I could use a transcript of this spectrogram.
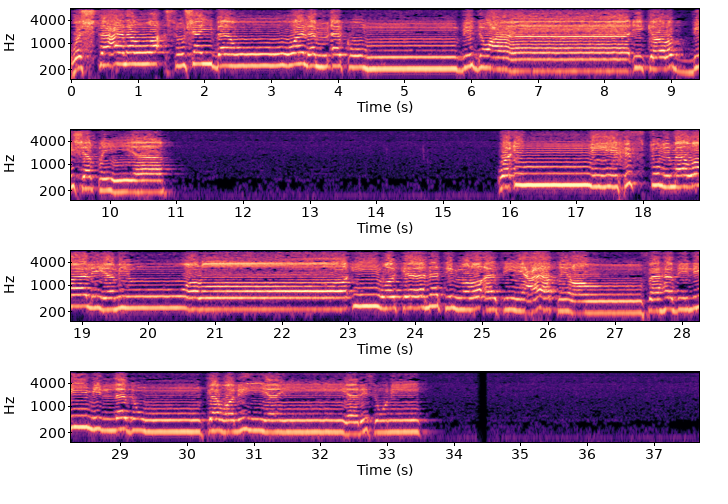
واشتعل الرأس شيبا ولم أكن بدعائك رب شقيا. وإني خفت الموالي من ورائي وكانت امرأتي عاقرا فهب لي من لدنك وليا يرثني.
